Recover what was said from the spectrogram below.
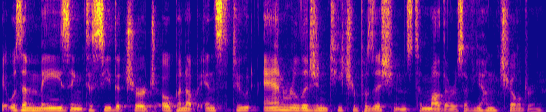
It was amazing to see the church open up institute and religion teacher positions to mothers of young children.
